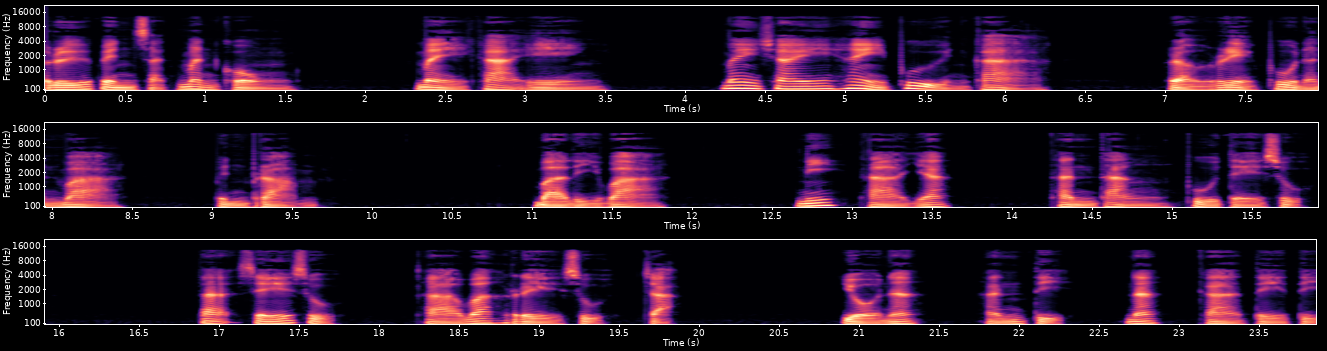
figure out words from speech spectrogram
หรือเป็นสัตว์มั่นคง ไม่ฆ่าเอง ไม่ใช้ให้ผู้อื่นฆ่า เราเรียกผู้นั้นว่า เป็นพรามบาลีว่า นิทายะ ทันทังภูเตสุ ตะเสสุ ทาวะเรสุจะโยนะ หันติ นะกาเตติ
